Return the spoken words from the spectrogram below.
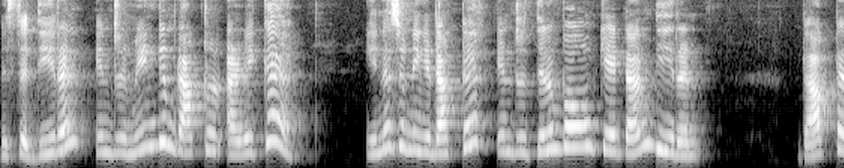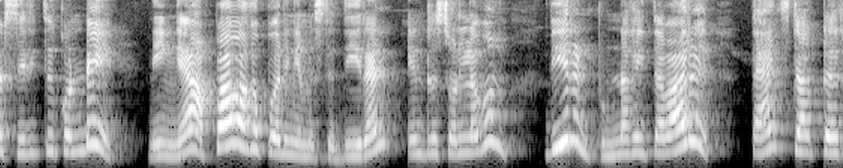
மிஸ்டர் தீரன் என்று மீண்டும் டாக்டர் அழைக்க என்ன சொன்னீங்க டாக்டர்? என்று திரும்பவும் கேட்டான் தீரன். டாக்டர் சிரித்துக்கொண்டே நீங்க அப்பாவாக போறீங்க மிஸ்டர் தீரன் என்று சொல்லவும் தீரன் புன்னகைத்தவாறு தேங்க்ஸ் டாக்டர்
